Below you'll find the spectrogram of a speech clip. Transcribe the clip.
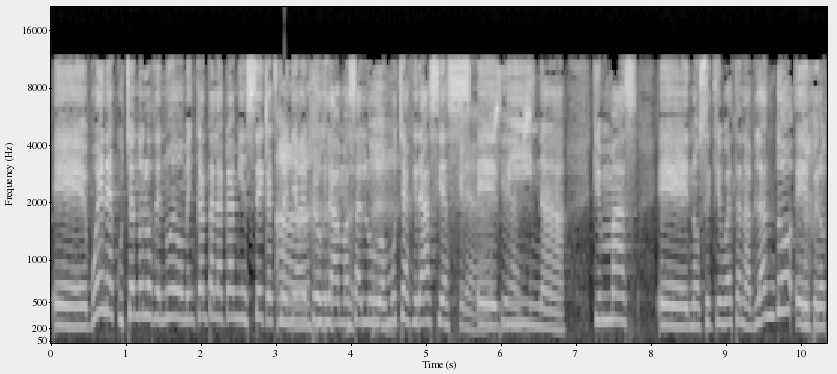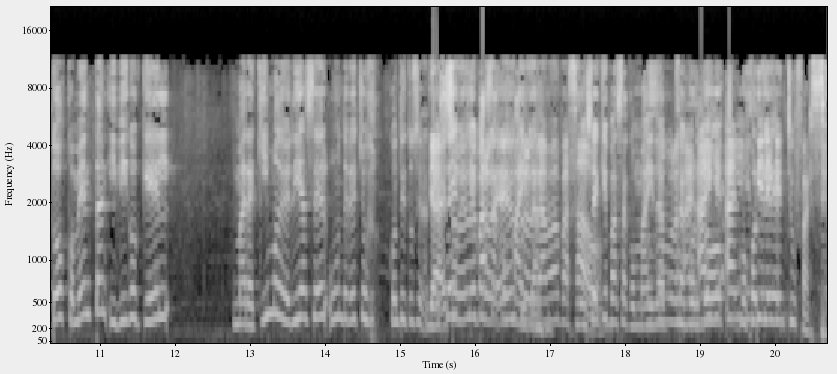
Eh, buena, escuchándolos de nuevo. Me encanta la Cami es seca. Extrañaba Ah. el programa. Saludos. Muchas gracias, Gracias. eh, Dina. ¿Quién más? Eh, no sé qué estar hablando, eh, pero todos comentan y digo que el maraquismo debería ser un derecho constitucional. Ya, no sé eso es qué pasa con Maida. No sé qué pasa con Maida. Eso Se acordó, Alguien- mejor tiene quiere- que enchufarse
